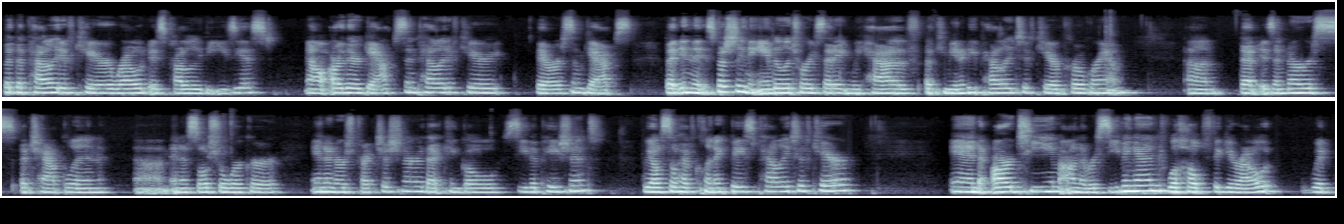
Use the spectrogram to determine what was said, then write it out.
but the palliative care route is probably the easiest. Now, are there gaps in palliative care? There are some gaps, but in the, especially in the ambulatory setting, we have a community palliative care program um, that is a nurse, a chaplain, um, and a social worker and a nurse practitioner that can go see the patient we also have clinic-based palliative care. And our team on the receiving end will help figure out with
